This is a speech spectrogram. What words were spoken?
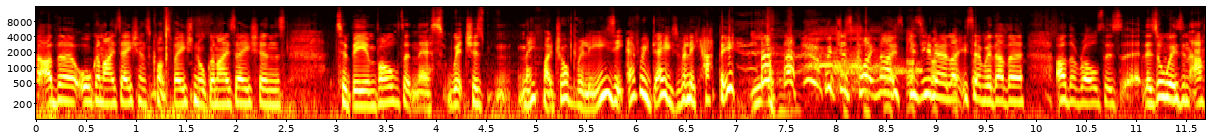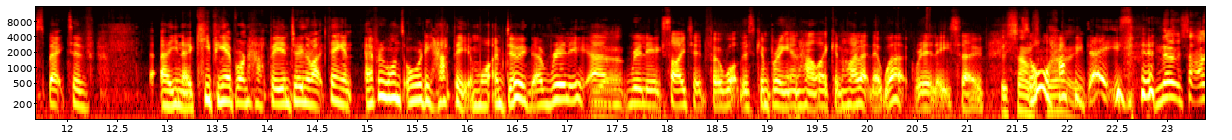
other organisations, conservation organisations, to be involved in this, which has made my job really easy. Every day is really happy, which is quite nice because you know, like you said, with other other roles, there's there's always an aspect of uh, you know, keeping everyone happy and doing the right thing. And everyone's already happy in what I'm doing. They're really, um, Yeah. really excited for what this can bring and how I can highlight their work, really. So it's sounds all great. happy days. no, it's, I,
